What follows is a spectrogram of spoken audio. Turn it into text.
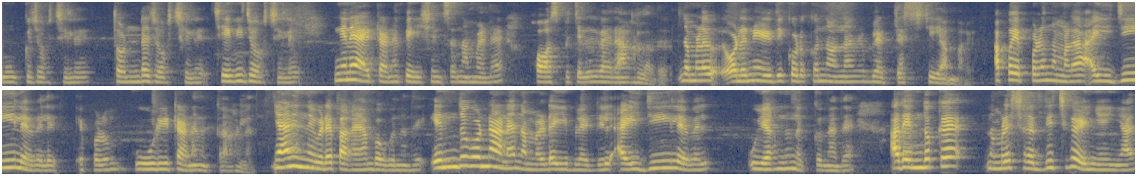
മൂക്ക് ചൊറിച്ചിൽ തൊണ്ട ചൊറിച്ചിൽ ചെവി ചൊറിച്ചിൽ ഇങ്ങനെയായിട്ടാണ് പേഷ്യൻസ് നമ്മളുടെ ഹോസ്പിറ്റലിൽ വരാറുള്ളത്. നമ്മൾ ഉടനെ എഴുതി കൊടുക്കുന്ന ഒന്നാണ് ബ്ലഡ് ടെസ്റ്റ് ചെയ്യാൻ പറയും. അപ്പോൾ എപ്പോഴും നമ്മൾ ഐ ജി ലെവൽ എപ്പോഴും കൂടിയിട്ടാണ് നിൽക്കാറുള്ളത്. ഞാൻ ഇന്നിവിടെ പറയാൻ പോകുന്നത് എന്തുകൊണ്ടാണ് നമ്മളുടെ ഈ ബ്ലഡിൽ ഐ ജി ലെവൽ ഉയർന്നു നിൽക്കുന്നത്. അതെന്തൊക്കെ നമ്മൾ ശ്രദ്ധിച്ചു കഴിഞ്ഞു കഴിഞ്ഞാൽ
